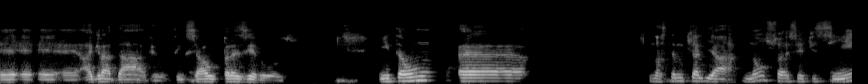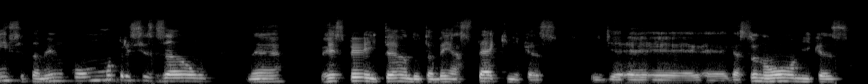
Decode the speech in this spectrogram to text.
é, é, é, é agradável, tem que ser algo prazeroso. Então, é, nós temos que aliar não só essa eficiência, também com uma precisão, né? respeitando também as técnicas gastronômicas.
